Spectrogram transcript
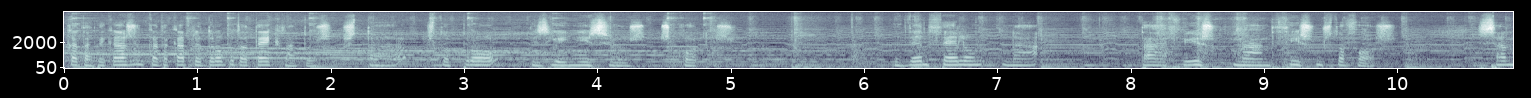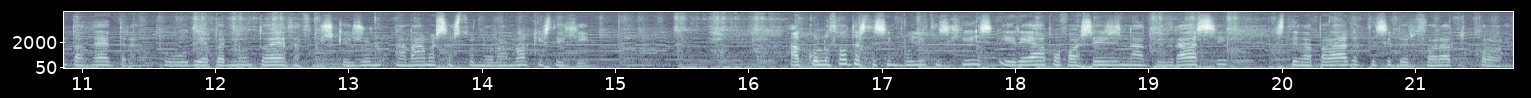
καταδικάζουν κατά κάποιο τρόπο τα τέκνα τους στο, στο προ της γεννήσεως σκότου. Δεν θέλουν να τα αφήσουν να ανθίσουν στο φως. Σαν τα δέντρα που διαπερνούν το έδαφος και ζουν ανάμεσα στον ουρανό και στη γη. Ακολουθώντας τη συμβουλή της γης, η Ρέα αποφασίζει να αντιδράσει στην απαράδεκτη συμπεριφορά του χρόνου.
